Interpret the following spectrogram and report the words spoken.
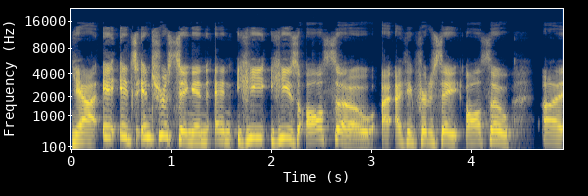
Yeah, it, it's interesting, and and he he's also I think fair to say also. Uh,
